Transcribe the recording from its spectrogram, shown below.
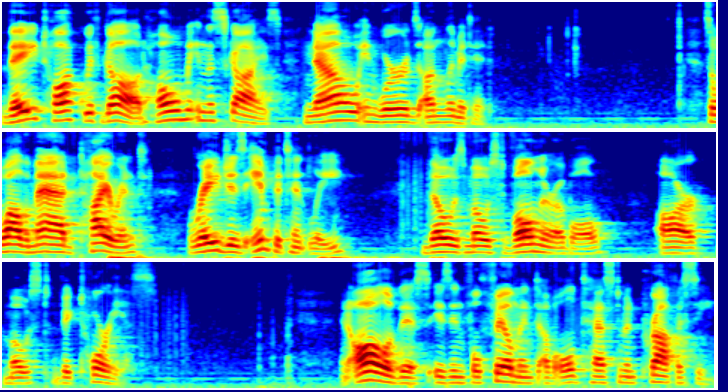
They talk with God, home in the skies, now in words unlimited. So while the mad tyrant rages impotently, those most vulnerable are most victorious. And all of this is in fulfillment of Old Testament prophecy.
